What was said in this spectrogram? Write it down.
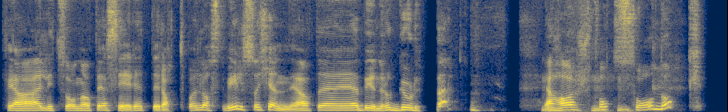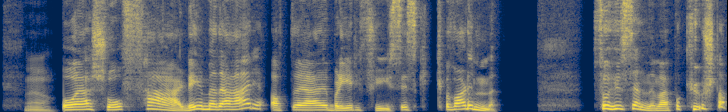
For jeg er litt sånn at jeg ser et ratt på en lastebil, så kjenner jeg at jeg begynner å gulpe. Jeg har fått så nok, Og jeg er så ferdig med det her at jeg blir fysisk kvalm. Så hun sender meg på kurs, da.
